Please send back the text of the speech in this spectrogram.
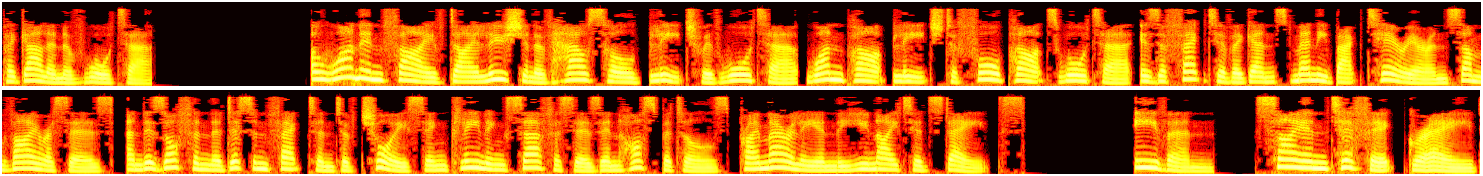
per gallon of water. A 1 in 5 dilution of household bleach with water 1 part bleach to 4 parts water is effective against many bacteria and some viruses, and is often the disinfectant of choice in cleaning surfaces in hospitals primarily in the United States. Even «scientific grade»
